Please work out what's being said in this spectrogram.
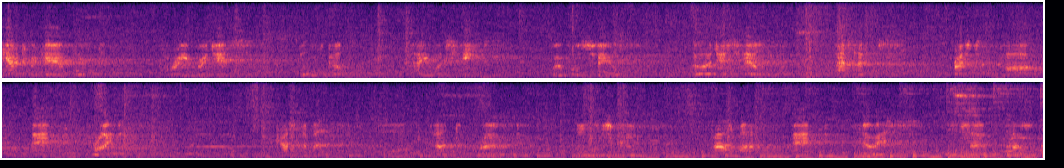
Gatwick Airport, Three Bridges, Balcombe, Haywards Heath, Wivelsfield, Burgess Hill, Hassocks, Preston Park and Brighton. Customers on London Road, Balls Falmer and Lewes, also Hove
